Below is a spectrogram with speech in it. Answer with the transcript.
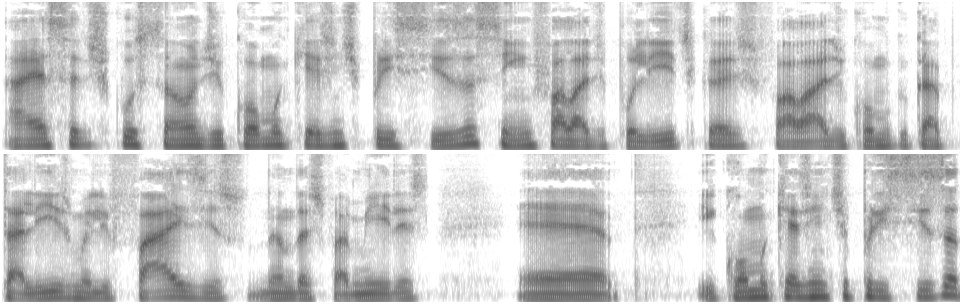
a essa discussão de como que a gente precisa sim falar de políticas, falar de como que o capitalismo ele faz isso dentro das famílias é, e como que a gente precisa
